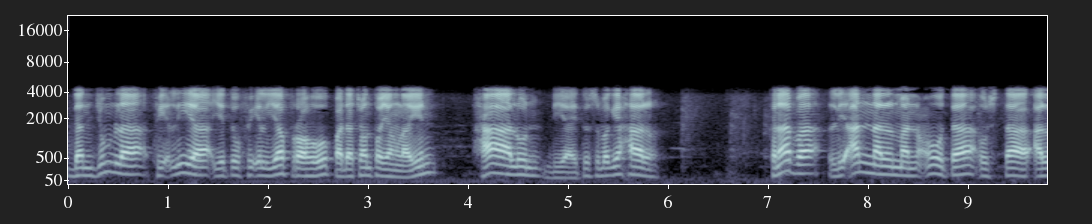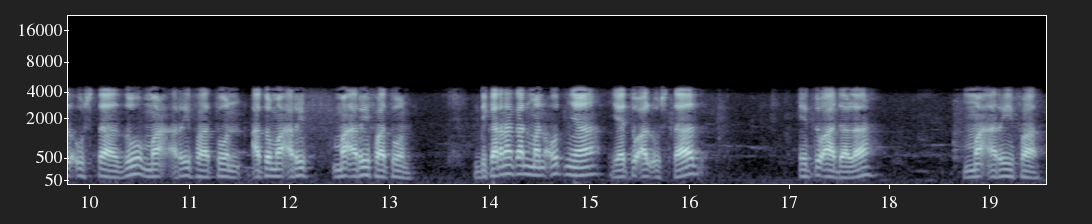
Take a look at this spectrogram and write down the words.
dan jumlah fi'liyah yaitu fi'il yafrahu pada contoh yang lain halun dia itu sebagai hal. Kenapa? Li'annal man'uta usta al-ustazu ma'rifatun atau ma'rif ma'rifatun. Dikarenakan man'utnya yaitu al-ustaz itu adalah ma'rifah.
